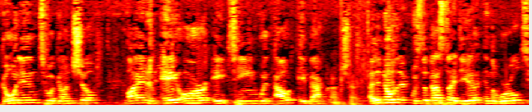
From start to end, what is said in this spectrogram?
going into a gun show buying an AR 18 without a background check. I didn't know that it was the best idea in the world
